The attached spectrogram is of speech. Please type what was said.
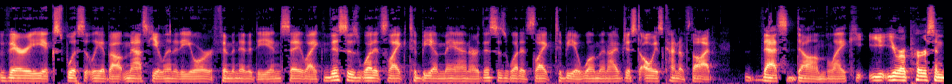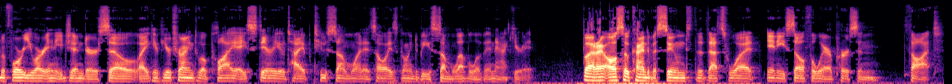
very explicitly about masculinity or femininity and say like this is what it's like to be a man or this is what it's like to be a woman i've just always kind of thought that's dumb. Like you're a person before you are any gender. So like if you're trying to apply a stereotype to someone it's always going to be some level of inaccurate. But i also kind of assumed that that's what any self-aware person thought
